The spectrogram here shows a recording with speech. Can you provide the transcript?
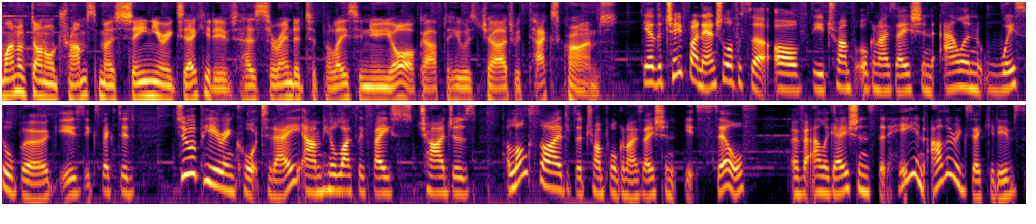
One of Donald Trump's most senior executives has surrendered to police in New York after he was charged with tax crimes. Yeah, the chief financial officer of the Trump organization, Allen Weisselberg, is expected to appear in court today. Um, he'll likely face charges alongside the Trump organization itself over allegations that he and other executives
